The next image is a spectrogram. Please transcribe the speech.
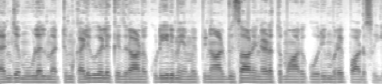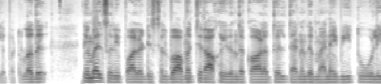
லஞ்சம் ஊழல் மற்றும் கழிவுகளுக்கு எதிரான குடியுரிமை அமைப்பினால் விசாரணை நடத்துமாறு கோரி முறைப்பாடு செய்யப்பட்டுள்ளது. நிமல் சிறிபால டிசல்வா அமைச்சராக இருந்த காலத்தில் தனது மனைவி தோழி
